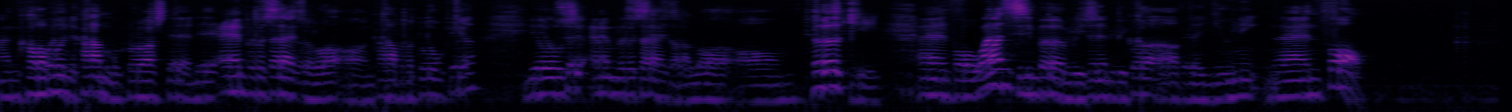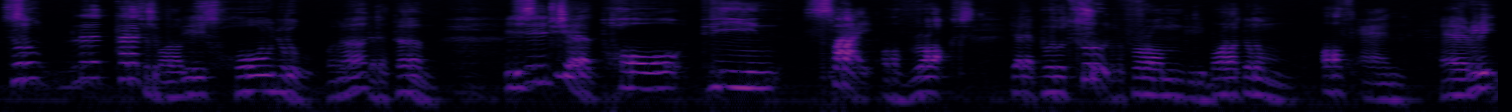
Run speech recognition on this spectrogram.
uncommon to come across that they emphasize a lot on Cappadocia. They also emphasize a lot on Turkey, and for one simple reason, because of the unique landform. So let's touch about this hoodoo, you know, the term. It's actually a tall, thin spike of rocks that protrude from the bottom of an arid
